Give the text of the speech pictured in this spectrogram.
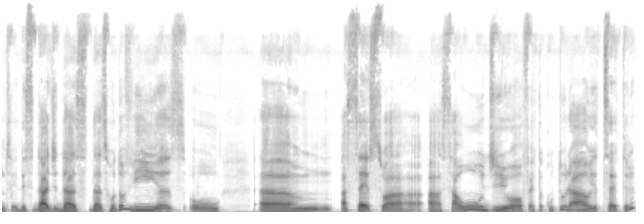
não sei, da cidade das, das rodovias ou um, acesso à, à, saúde ou à oferta cultural, etc.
